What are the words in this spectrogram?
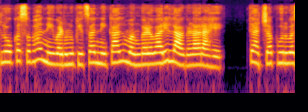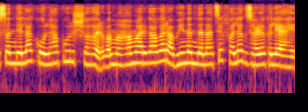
लोकसभा निवडणुकीचा निकाल मंगळवारी लागणार आहे. त्याच्या पूर्वसंध्येला कोल्हापूर शहर व महामार्गावर अभिनंदनाचे फलक झळकले आहेत.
